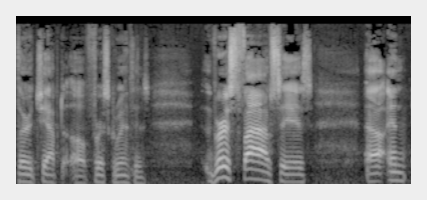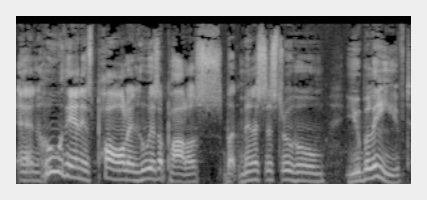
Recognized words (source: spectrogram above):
third chapter of 1 Corinthians. Verse 5 says, uh, and, and who then is Paul and who is Apollos, but ministers through whom you believed,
